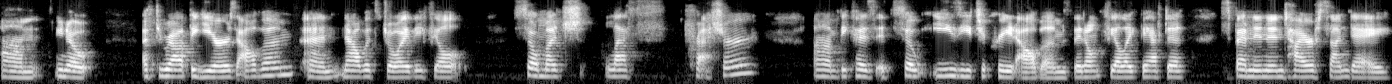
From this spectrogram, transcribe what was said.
um, you know a throughout the years album and now with joy they feel so much less pressure um, because it's so easy to create albums they don't feel like they have to spend an entire sunday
